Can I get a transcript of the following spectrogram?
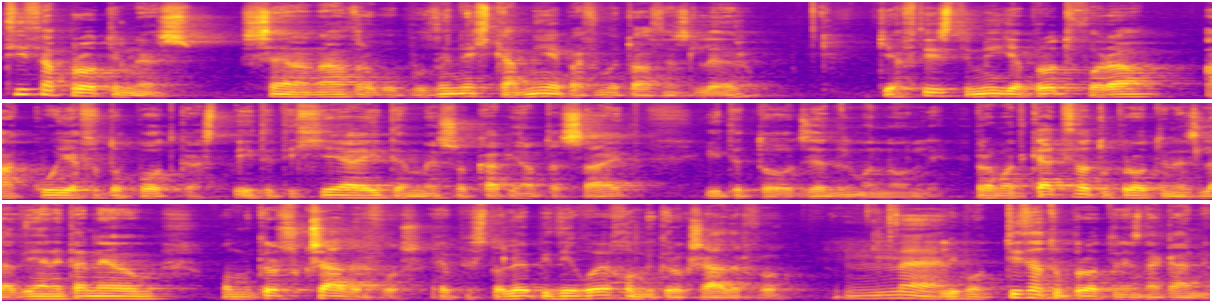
Τι θα πρότεινες σε έναν άνθρωπο που δεν έχει καμία επαφή με το Athens Lair και αυτή τη στιγμή για πρώτη φορά ακούει αυτό το podcast, είτε τυχαία είτε μέσω κάποιων από τα site είτε το gentleman only. Πραγματικά τι θα του πρότεινες, δηλαδή αν ήταν ο, ο μικρός σου ξάδερφο. το λέω επειδή εγώ έχω μικρό ξάδερφο. Ναι. Λοιπόν, τι θα του πρότεινες να κάνει;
